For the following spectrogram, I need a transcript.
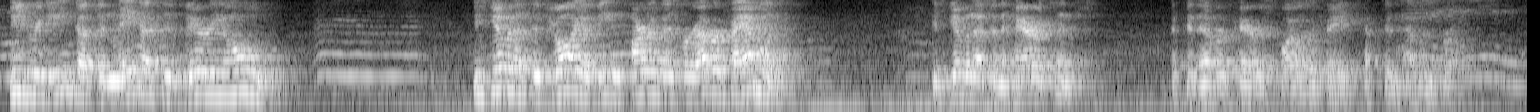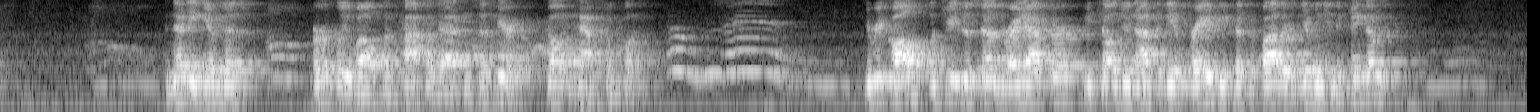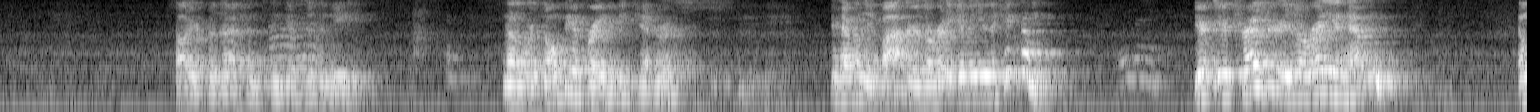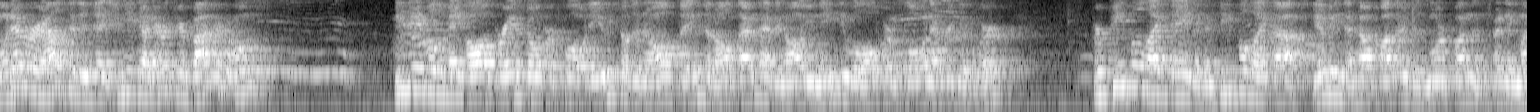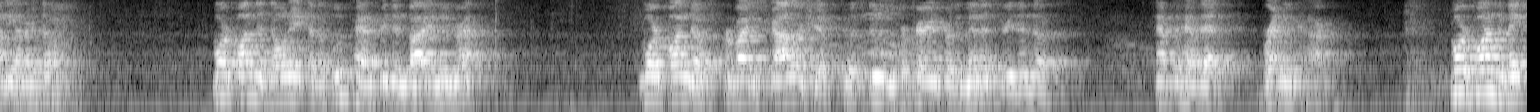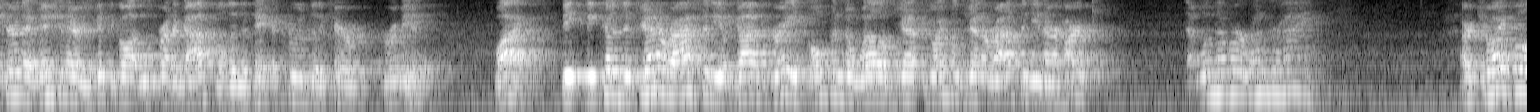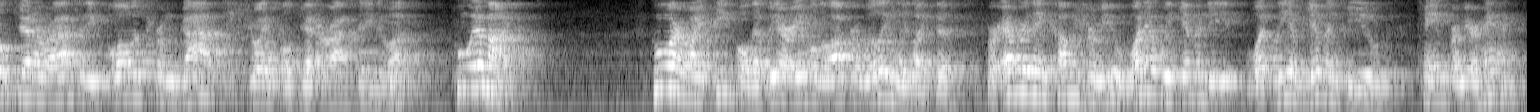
He's redeemed us and made us his very own. He's given us the joy of being part of his forever family. He's given us an inheritance that can never perish, spoil, or fade, kept in heaven for us. And then he gives us earthly wealth on top of that and says, here, go out and have some fun. You recall what Jesus says right after he tells you not to be afraid because the Father has given you the kingdom? Sell your possessions and give to the needy. In other words, don't be afraid to be generous. Your Heavenly Father has already given you the kingdom. Your, your treasure is already in heaven. And whatever else it is that you need on earth, your Father knows. He's able to make all grace overflow to you so that in all things, at all times, having all you need, you will overflow in every good work. For people like David and people like us, giving to help others is more fun than spending money on ourselves. More fun to donate to the food pantry than buy a new dress. More fun to provide a scholarship to a student preparing for the ministry than to have to have that brand new car. More fun to make sure that missionaries get to go out and spread a gospel than to take a cruise to the Caribbean. Why? Be because the generosity of God's grace opens a well of joyful generosity in our heart that will never run dry. Our joyful generosity flows from God's joyful generosity to us. Who am I? Who are my people that we are able to offer willingly like this? For everything comes from you. What have we given to you? What we have given to you came from your hand.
